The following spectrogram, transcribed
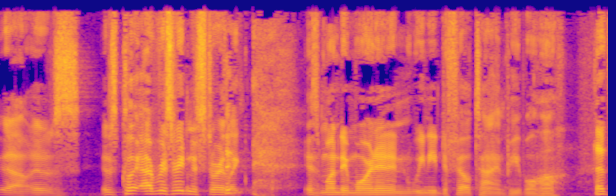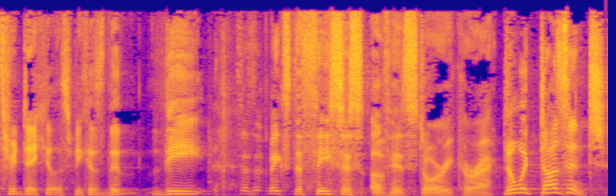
yeah, it was. It was clear. I was reading the story like, it's Monday morning and we need to fill time, people, huh? That's ridiculous because the the Says it makes the thesis of his story correct. no, it doesn't.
